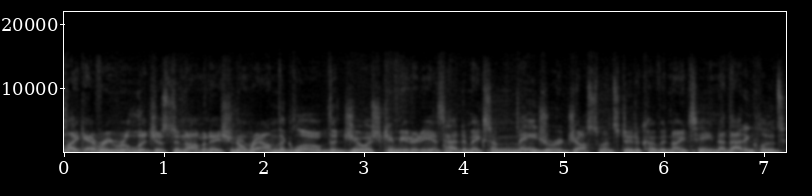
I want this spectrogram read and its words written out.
Like every religious denomination around the globe, the Jewish community has had to make some major adjustments due to COVID-19. Now, that includes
